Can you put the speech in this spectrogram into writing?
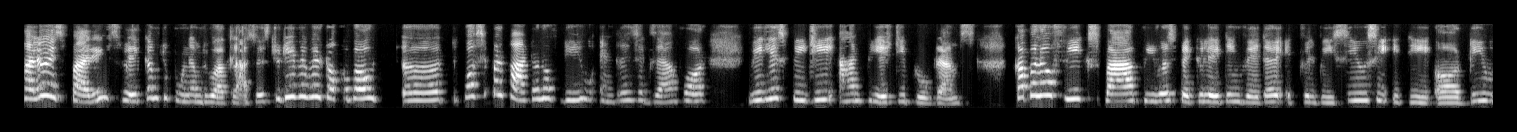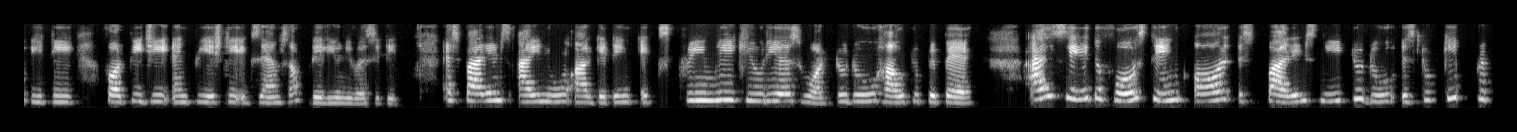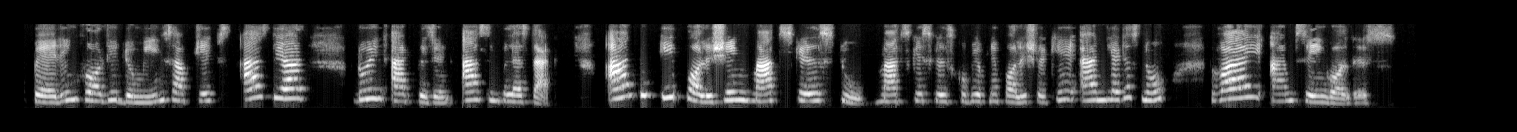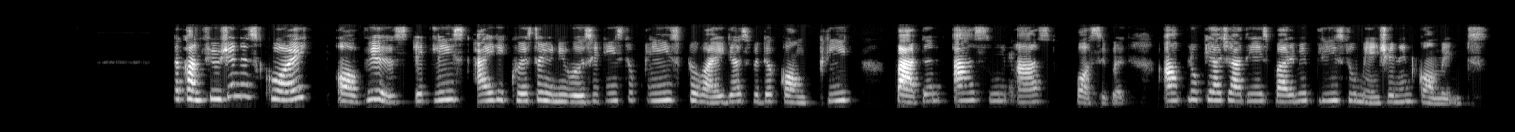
Hello aspirants, welcome to Poonam Dua classes. Today we will talk about uh, possible pattern of DU entrance exam for various PG and PhD programs. Couple of weeks back, we were speculating whether it will be CUCET or DUET for PG and PhD exams of Delhi University. As parents, I know are getting extremely curious what to do, how to prepare. I'll say the first thing all aspirants need to do is to keep preparing for the domain subjects as they are doing at present, as simple as that. And to keep polishing math skills too. Maths के skills को भी अपने polish रखिए and let us know why I'm saying all this. The confusion is quite obvious. At least I request the universities to please provide us with a concrete pattern as soon as possible. आप लोग क्या चाहते हैं इस बारे में please do mention in comments.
